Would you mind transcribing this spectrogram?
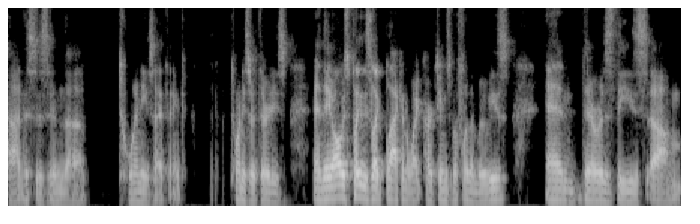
Uh, this is in the 20s, I think, 20s or 30s. And they always play these like black and white cartoons before the movies. And there was these um,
